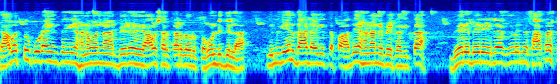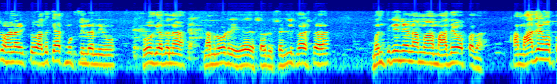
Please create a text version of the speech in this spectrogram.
ಯಾವತ್ತೂ ಕೂಡ ಇಂಥ ಈ ಹಣವನ್ನು ಬೇರೆ ಯಾವ ಸರ್ಕಾರದವರು ತೊಗೊಂಡಿದ್ದಿಲ್ಲ. ನಿಮಗೇನು ಆಗಿತ್ತಪ್ಪ ಅದೇ ಹಣನೇ ಬೇಕಾಗಿತ್ತಾ? ಬೇರೆ ಬೇರೆ ಇಲಾಖೆಗಳಿಂದ ಸಾಕಷ್ಟು ಹಣ ಇತ್ತು. ಅದಕ್ಕೆ ಯಾಕೆ ಮುಟ್ಲಿಲ್ಲ ನೀವು? ಹೋಗಿ ಅದನ್ನು ನಮ್ಮ ನೋಡ್ರಿ ಸರ್ ಸೆಡ್ಲ್ ಕಾಸ್ಟ್ ಮಂತ್ರಿನೇ ನಮ್ಮ ಮಾದೇವಪ್ಪದ ಆ ಮಾದೇವಪ್ಪ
